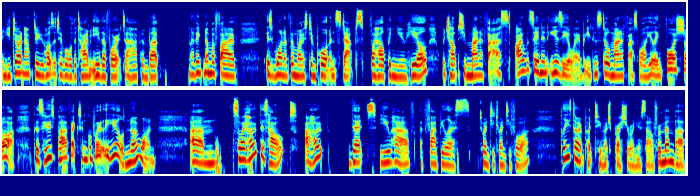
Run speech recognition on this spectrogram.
and you don't have to be positive all the time either for it to happen. But I think number five is one of the most important steps for helping you heal, which helps you manifest. I would say in an easier way, but you can still manifest while healing for sure. Because who's perfect and completely healed? No one. Um, so I hope this helped. I hope that you have a fabulous 2024. Please don't put too much pressure on yourself. Remember,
